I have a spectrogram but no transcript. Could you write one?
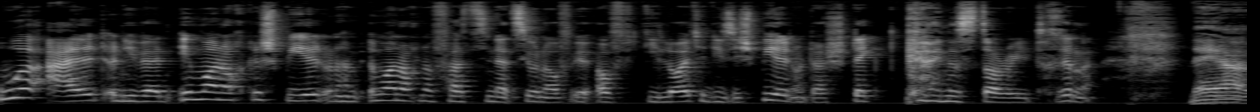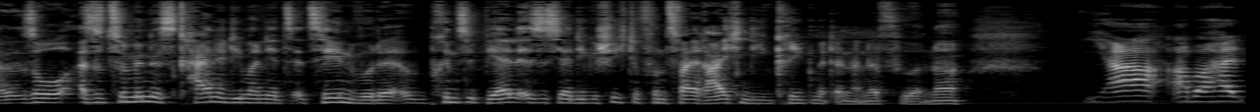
uralt und die werden immer noch gespielt und haben immer noch eine Faszination auf, auf die Leute, die sie spielen und da steckt keine Story drin. Naja, so, also zumindest keine, die man jetzt erzählen würde. Prinzipiell ist es ja die Geschichte von zwei Reichen, die einen Krieg miteinander führen, ne? Ja, aber halt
